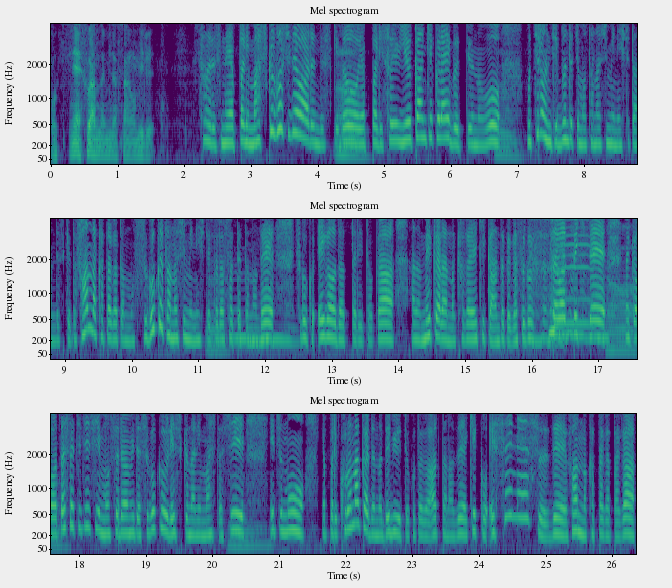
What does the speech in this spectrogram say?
うおねファンの皆さんを見るそうですね。やっぱりマスク越しではあるんですけど、うん。やっぱりそういう有観客ライブっていうのを、うん。もちろん自分たちも楽しみにしてたんですけどファンの方々もすごく楽しみにしてくださってたので、すごく笑顔だったりとかあの目からの輝き感とかがすごく伝わってきてうん。なんか私たち自身もそれを見てすごく嬉しくなりましたし、いつもやっぱりコロナ禍でのデビューということがあったので結構 SNS でファンの方々が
